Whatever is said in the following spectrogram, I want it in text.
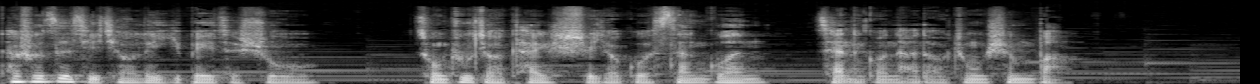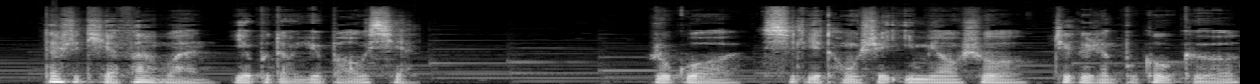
他说自己教了一辈子书，从助教开始要过三关才能够拿到终身榜，但是铁饭碗也不等于保险。如果系里同事一瞄说这个人不够格，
